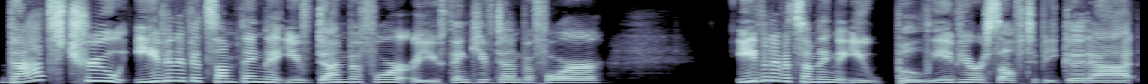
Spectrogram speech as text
that's true, even if it's something that you've done before or you think you've done before, even if it's something that you believe yourself to be good at.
